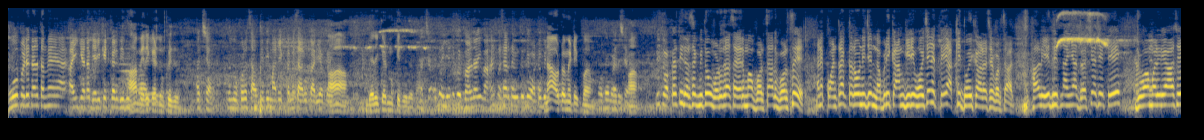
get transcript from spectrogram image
ભૂવો પડ્યો ત્યારે તમે આવી ગયા હતા બેરિકેડ કરી દીધું હા? બેરિકેડ મૂકી દીધું. અચ્છા તો લોકોને સાવચેતી માટે તમે સારું કાર્ય કર્યું. હા બેરિકેડ મૂકી દીધું. અચ્છા એટલે તો કોઈ ભારદારી વાહન પસાર થયું હતું કે ઓટોમેટિક ના ઓટોમેટિક ઓટોમેટિક હા. ચોક્કસથી દર્શક મિત્રો, વડોદરા શહેરમાં વરસાદ વરસે અને કોન્ટ્રાક્ટરોની જે નબળી કામગીરી હોય છે ને, તે આખી ધોઈ કાઢે છે વરસાદ. હાલ એ જ રીતના અહીંયા દ્રશ્ય છે તે જોવા મળી રહ્યા છે.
